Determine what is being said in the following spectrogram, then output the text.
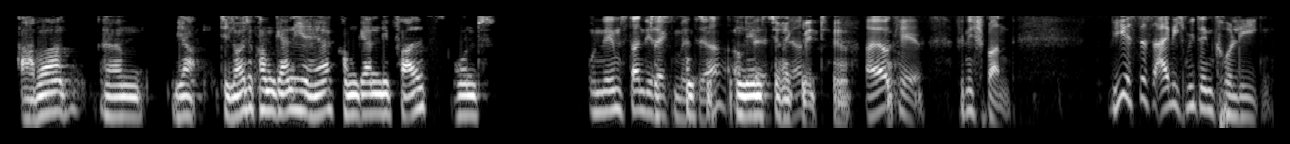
Aber ähm, ja, die Leute kommen gern hierher, kommen gern in die Pfalz und und nehmen es dann direkt mit, ja? Okay. Und nehmen es direkt ja. mit, ja. Ah, okay, finde ich spannend. Wie ist es eigentlich mit den Kollegen?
